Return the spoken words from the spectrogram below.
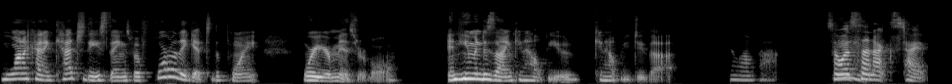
you want to kind of catch these things before they get to the point where you're miserable and human design can help you can help you do that i love that so yeah. what's the next type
